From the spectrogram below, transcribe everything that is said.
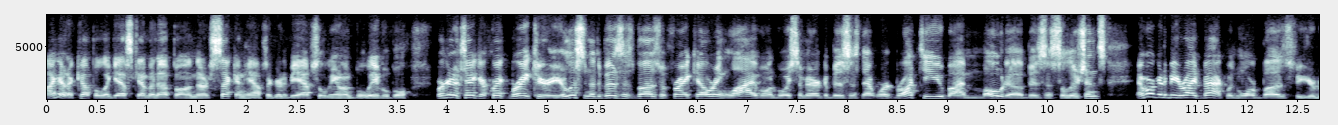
I got a couple of guests coming up on our second half. They're going to be absolutely unbelievable. We're going to take a quick break here. You're listening to the Business Buzz with Frank Hellring live on Voice America Business Network, brought to you by Moda Business Solutions, and we're going to be right back with more buzz for your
